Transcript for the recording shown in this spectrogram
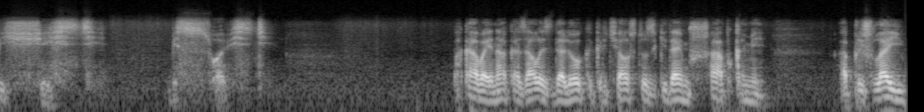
без чести, без совести. Пока война оказалась далеко, кричал, что закидаем шапками, а пришла и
